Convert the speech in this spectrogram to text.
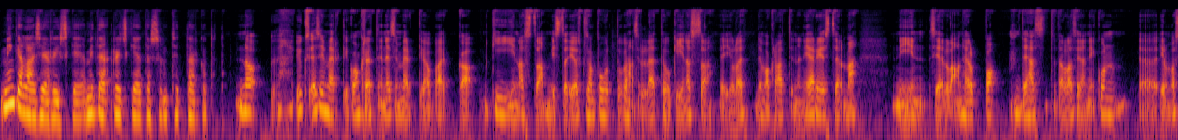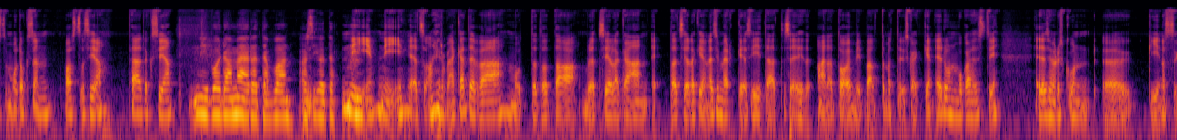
Minkälaisia riskejä? Mitä riskejä tässä nyt sitten tarkoitat? No yksi esimerkki, konkreettinen esimerkki on vaikka Kiinasta, mistä joskus on puhuttu vähän sillä, että Kiinassa ei ole demokraattinen järjestelmä, niin siellä on helppo tehdä sitten tällaisia niin kuin ilmastonmuutoksen vastaisia päätöksiä. Niin voidaan määrätä vaan asioita. Niin, mm. niin ja se on hirveän kätevää, mutta, tota, mutta sielläkään, tai sielläkin on esimerkkejä siitä, että se ei aina toimi välttämättä just kaikkien edun mukaisesti. Et esimerkiksi kun ö, Kiinassa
